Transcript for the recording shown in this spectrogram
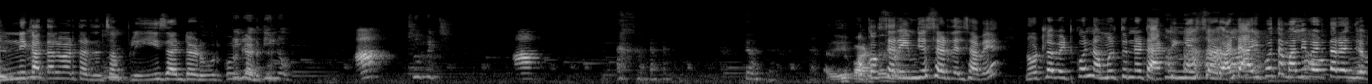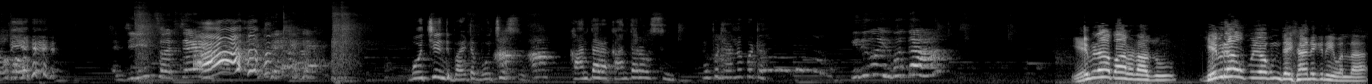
ఎన్ని కథలు పడతాడు తెలుసా? ప్లీజ్ అంటాడు ఊరుకుంటాడు తిను ఆ చూపించు. ఆ. ఒక్కొక్కసారి ఏం చేస్తాడు తెలుసావే నోట్లో పెట్టుకొని నమ్ములుతున్నట్టు యాక్టింగ్ చేస్తాడు. అంటే అయిపోతే మళ్ళీ పెడతారని చెప్పి. జీన్స్ వచ్చాయి ఆ! బూచి ఉంది బయట బూచి వస్తుంది కాంతారా కాంతారా వస్తుంది. లోపట లోపట ఇదిగో ఇది వద్దా ఏమిరా బాలరాజు? ఏమిరా ఉపయోగం దేశానికి నీ వల్ల?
